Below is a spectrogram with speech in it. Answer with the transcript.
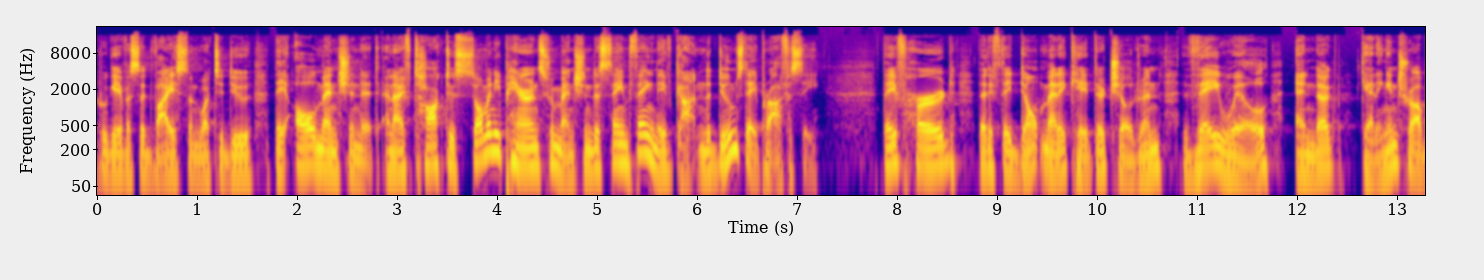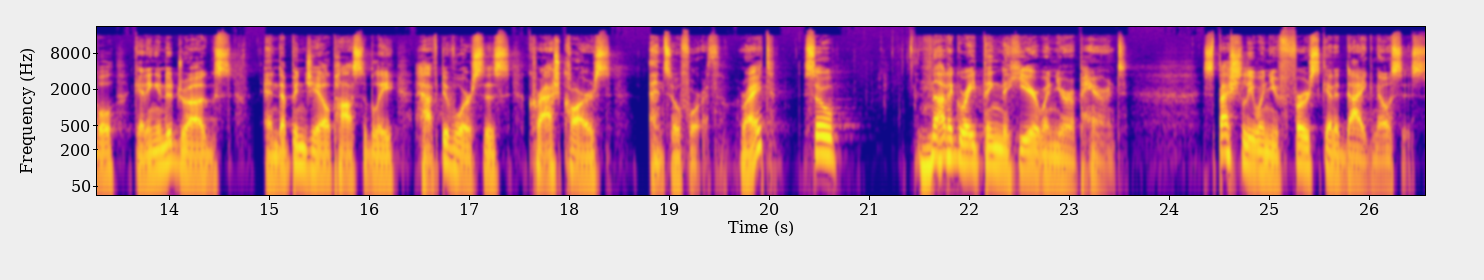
who gave us advice on what to do. They all mentioned it, and I've talked to so many parents who mentioned the same thing. They've gotten the doomsday prophecy. They've heard that if they don't medicate their children, they will end up getting in trouble, getting into drugs, end up in jail, possibly have divorces, crash cars, and so forth, right? So, not a great thing to hear when you're a parent. especially when you first get a diagnosis,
